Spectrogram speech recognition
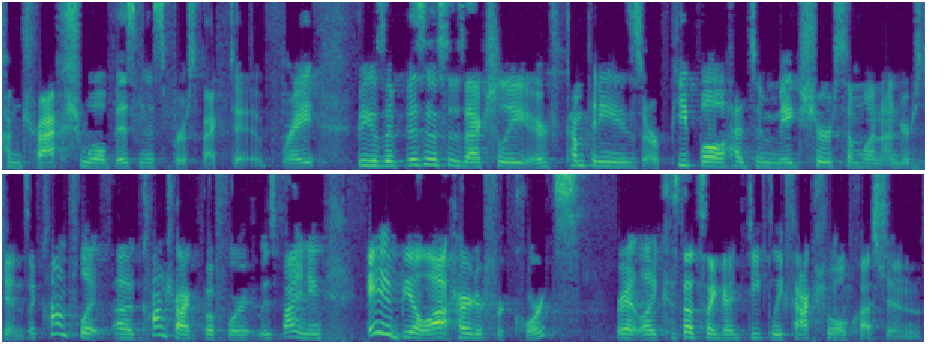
contractual business perspective, right? Because if businesses actually, or companies or people had to make sure someone understands a conflict, a contract before it was binding, A, it'd be a lot harder for courts, right? Like, because that's like a deeply factual question.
